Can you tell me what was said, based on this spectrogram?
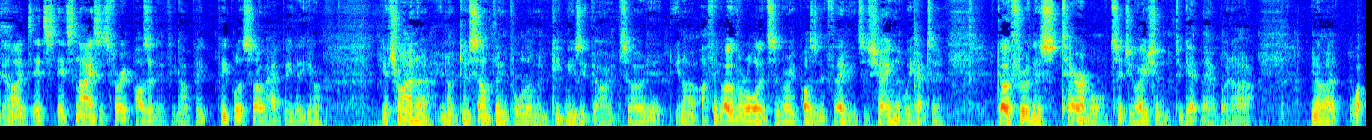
you know, it's it's it's nice. It's very positive. You know, pe- people are so happy that you're you're trying to you know do something for them and keep music going. So it, you know, I think overall it's a very positive thing. It's a shame that we had to go through this terrible situation to get there, but uh, you know, what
